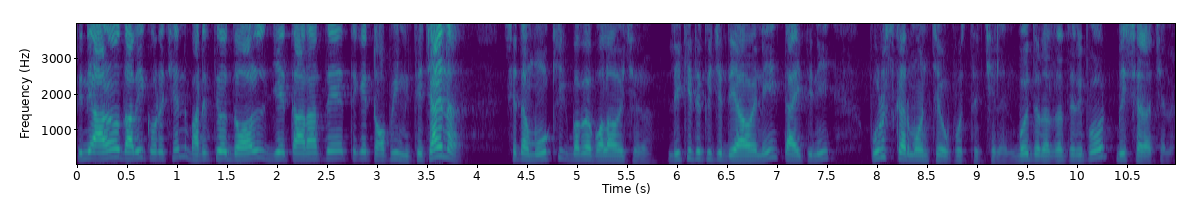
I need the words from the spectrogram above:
তিনি আরও দাবি করেছেন, ভারতীয় দল যে তার হাতে থেকে ট্রফি নিতে চায় না, সেটা মৌখিকভাবে বলা হয়েছিল। লিখিত কিছু দেওয়া হয়নি, তাই তিনি পুরস্কার মঞ্চে উপস্থিত ছিলেন। বৈদ্যনাথ রিপোর্ট, বিশ্বের রচনা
